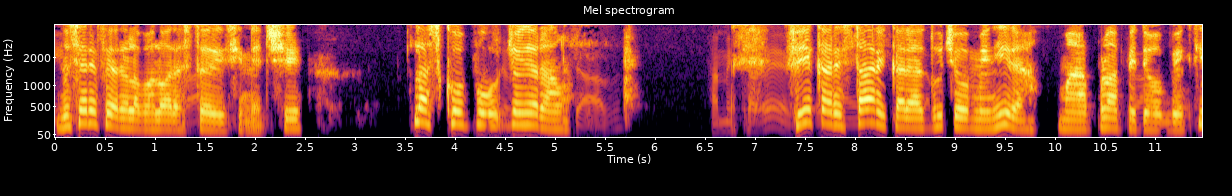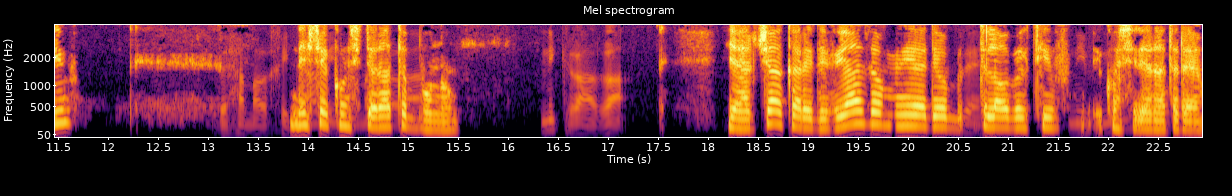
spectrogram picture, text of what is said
nu se referă la valoarea stării sine, ci la scopul general. Fiecare stare care aduce omenirea mai aproape de obiectiv este considerată bună iar cea care deviază omenirea de, de la obiectiv e considerată rea.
